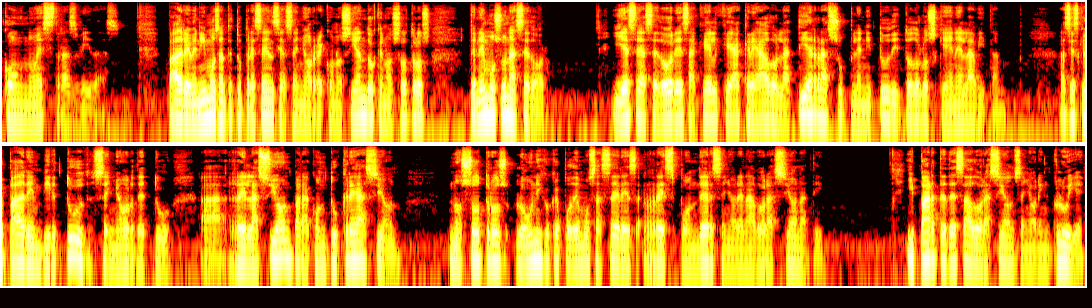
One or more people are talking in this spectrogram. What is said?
con nuestras vidas. Padre, venimos ante tu presencia, Señor, reconociendo que nosotros tenemos un Hacedor, y ese Hacedor es aquel que ha creado la tierra, su plenitud y todos los que en él habitan. Así es que, Padre, en virtud, Señor, de tu ah, relación para con tu creación, nosotros lo único que podemos hacer es responder, Señor, en adoración a ti. Y parte de esa adoración, Señor, incluye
